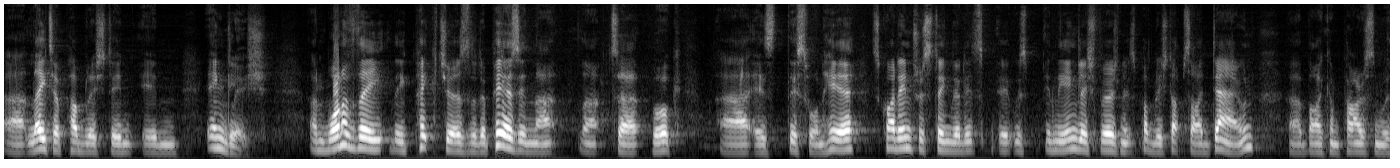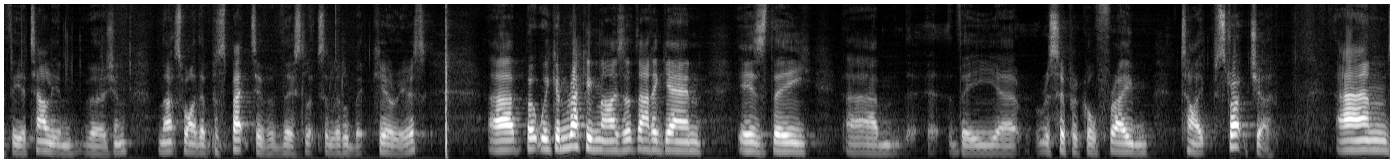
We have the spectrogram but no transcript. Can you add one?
uh, later published in, in English. And one of the, the pictures that appears in that, that uh, book uh, is this one here. It's quite interesting that it's, it was in the English version, it's published upside down uh, by comparison with the Italian version. And that's why the perspective of this looks a little bit curious. Uh, but we can recognize that that again is the, um, the uh, reciprocal frame type structure. And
